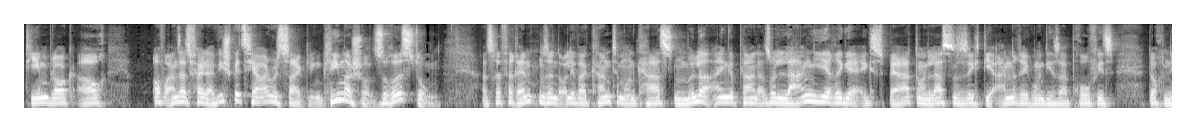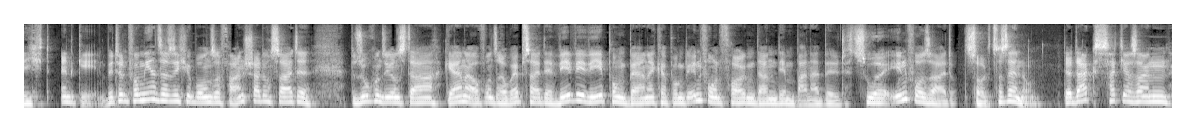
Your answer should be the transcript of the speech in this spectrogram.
Themenblock auch auf Ansatzfelder wie Spezialrecycling, Klimaschutz, Rüstung. Als Referenten sind Oliver Kantem und Carsten Müller eingeplant, also langjährige Experten und lassen Sie sich die Anregungen dieser Profis doch nicht entgehen. Bitte informieren Sie sich über unsere Veranstaltungsseite, besuchen Sie uns da gerne auf unserer Webseite www.bernecker.info und folgen dann dem Bannerbild zur Infoseite. Zurück zur Sendung. Der DAX hat ja seinen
